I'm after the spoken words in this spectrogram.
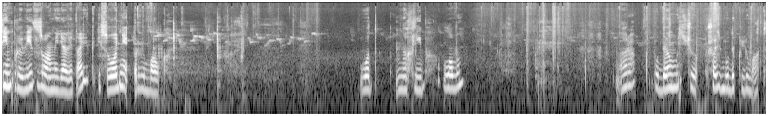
Всім привіт! З вами я Віталік і сьогодні рибалка. От на хліб ловимо. Зараз подивимось, що щось буде клювати.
